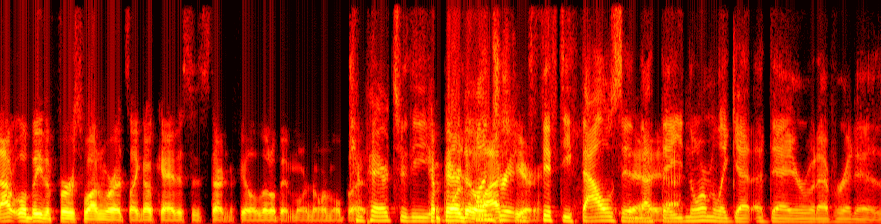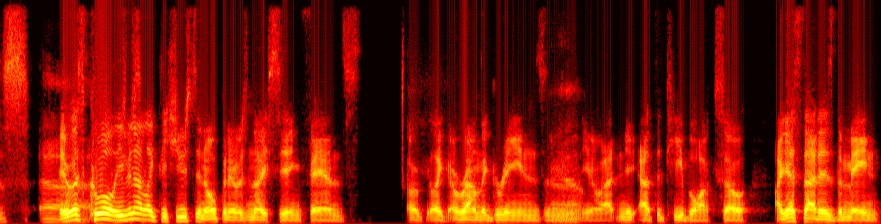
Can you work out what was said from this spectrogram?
that will be the first one where it's like, okay, this is starting to feel a little bit more normal. But compared to the compared to last year, fifty thousand yeah, that yeah. they normally get a day or whatever it is. Uh, it was cool, even at like the Houston Open. It was nice seeing fans uh, like around the greens and yeah. you know at at the tee block. So I guess that is the main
